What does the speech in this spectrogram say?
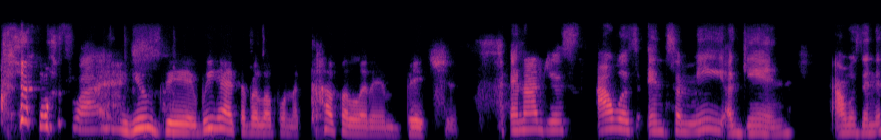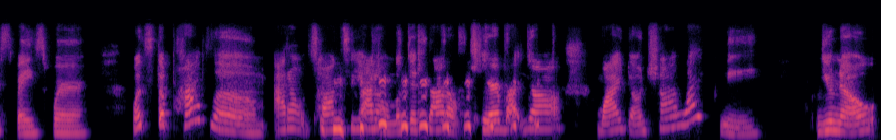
was like You did. We had to roll up on a couple of them bitches. and I just I was into me again. I was in this space where what's the problem? I don't talk to y'all, I don't look at y'all, I don't care about y'all. Why don't y'all like me? You know?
